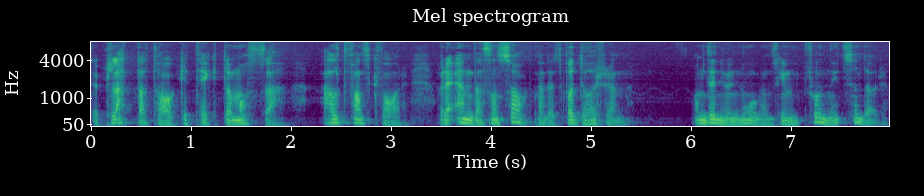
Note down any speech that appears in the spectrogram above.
det platta taket täckt av mossa, allt fanns kvar och det enda som saknades var dörren. Om det nu någonsin funnits en dörr.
